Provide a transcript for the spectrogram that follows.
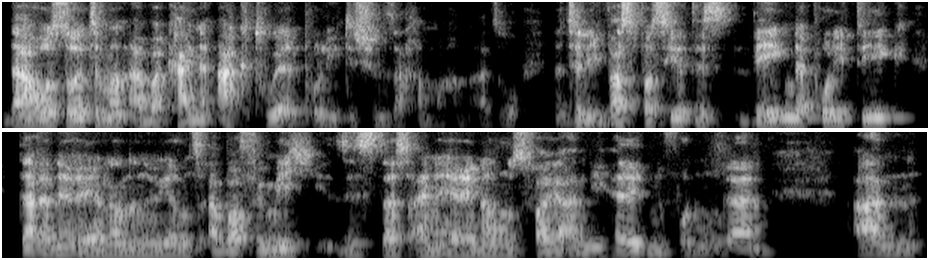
Daraus sollte man aber keine aktuell politischen Sachen machen. Also natürlich, was passiert ist wegen der Politik, daran erinnern wir uns, aber für mich ist das eine Erinnerungsfeier an die Helden von Ungarn, an,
